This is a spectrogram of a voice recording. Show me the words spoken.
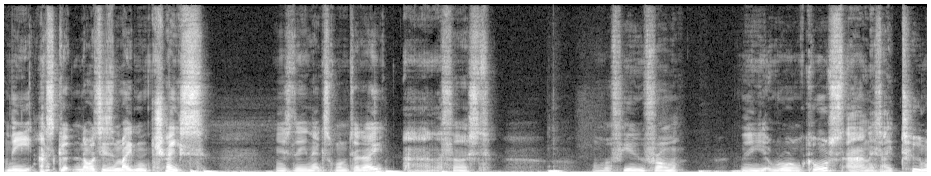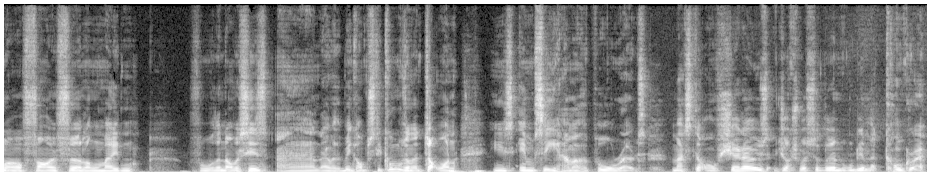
The Ascot Novices Maiden Chase is the next one today. Uh, the first of a few from the Royal Course, and it's a two mile, five furlong maiden for the novices. And over the big obstacles, and the top one is MC Hammer for Paul Rhodes. Master of Shadows, Joshua Sutherland, William the Conqueror,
